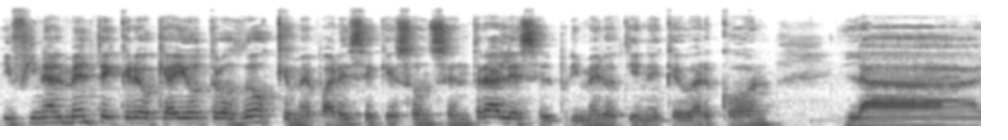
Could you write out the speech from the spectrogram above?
Y finalmente creo que hay otros dos que me parece que son centrales. El primero tiene que ver con la,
